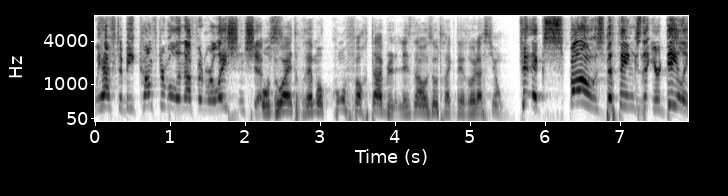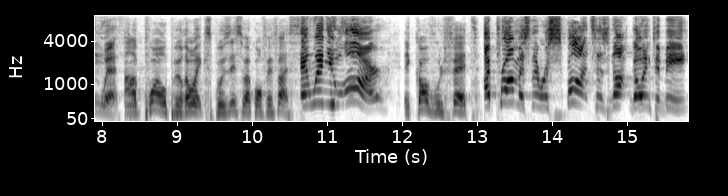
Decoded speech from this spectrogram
We have to be comfortable enough in relationships On doit être vraiment confortable les uns aux autres avec des relations. to expose the things that you're dealing with. À un point où on peut vraiment exposer ce à quoi on fait face. And when you are, Et quand vous le faites, I promise the response is not going to be,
